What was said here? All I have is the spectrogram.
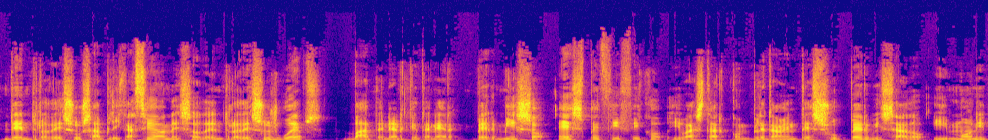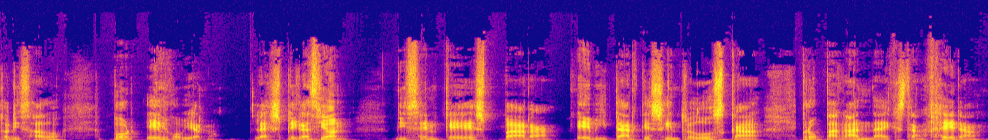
dentro de sus aplicaciones o dentro de sus webs va a tener que tener permiso específico y va a estar completamente supervisado y monitorizado por el gobierno. La explicación dicen que es para evitar que se introduzca propaganda extranjera,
